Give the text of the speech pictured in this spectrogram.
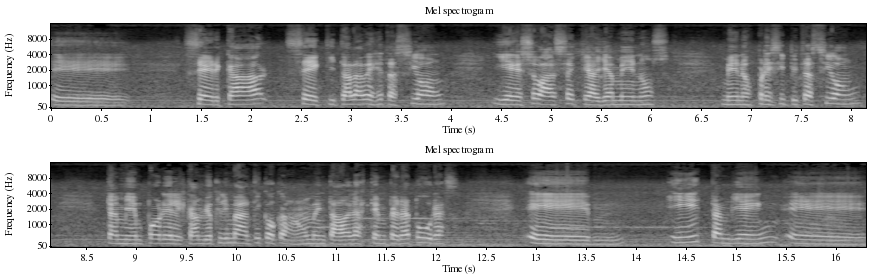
Eh, cerca se quita la vegetación y eso hace que haya menos, menos precipitación. También por el cambio climático que han aumentado las temperaturas. Eh, y también eh,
